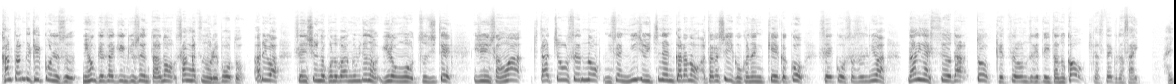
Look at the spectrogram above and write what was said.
簡単で結構です。日本経済研究センターの3月のレポート。あるいは先週のこの番組での議論を通じて伊集院さんは北朝鮮の2021年からの新しい5カ年計画を成功させるには何が必要だと結論付けていたのかを聞かせてください。はい。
